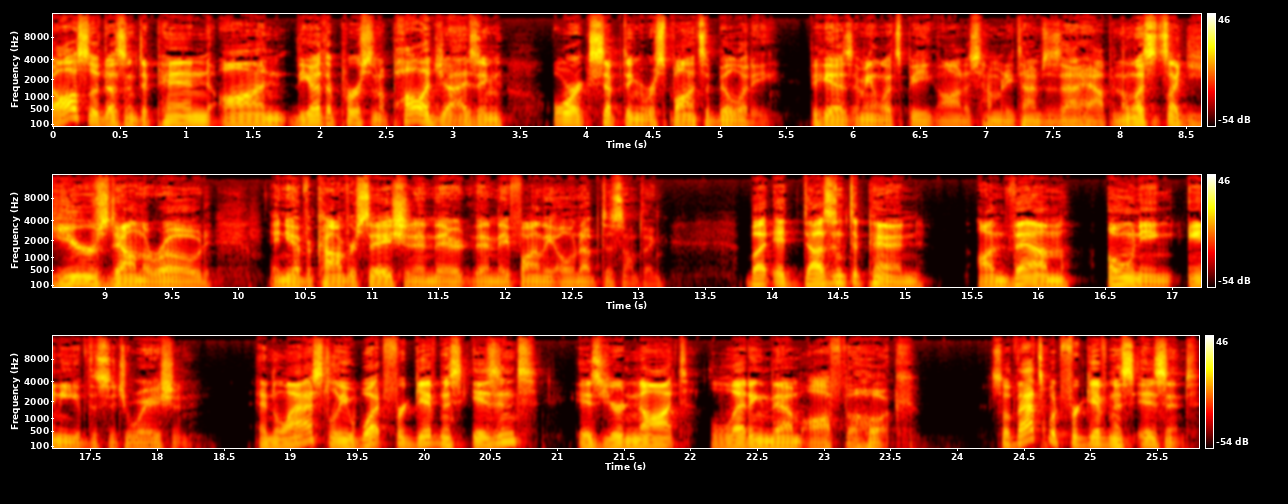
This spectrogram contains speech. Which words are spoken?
also doesn't depend on the other person apologizing or accepting responsibility. Because, I mean, let's be honest, how many times does that happen? Unless it's like years down the road and you have a conversation and they then they finally own up to something. But it doesn't depend on them owning any of the situation. And lastly, what forgiveness isn't is you're not letting them off the hook. So that's what forgiveness isn't.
